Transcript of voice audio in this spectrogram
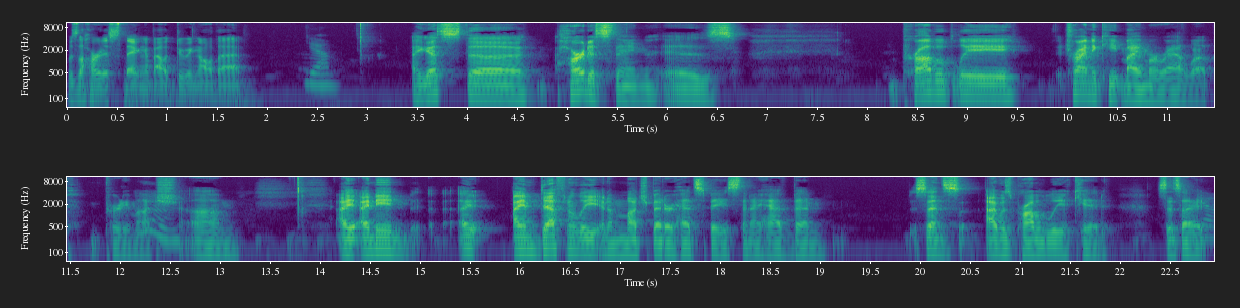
was the hardest thing about doing all that? yeah. I guess the hardest thing is probably trying to keep my morale up pretty much. Um, I, I mean, I, I am definitely in a much better headspace than I have been since I was probably a kid. Since I, Yeah.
